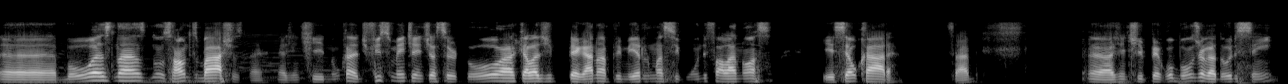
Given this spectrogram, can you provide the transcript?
uh, boas nas, nos rounds baixos, né? A gente nunca, dificilmente a gente acertou aquela de pegar numa primeira, numa segunda e falar, nossa, esse é o cara sabe? É, a gente pegou bons jogadores, sim,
